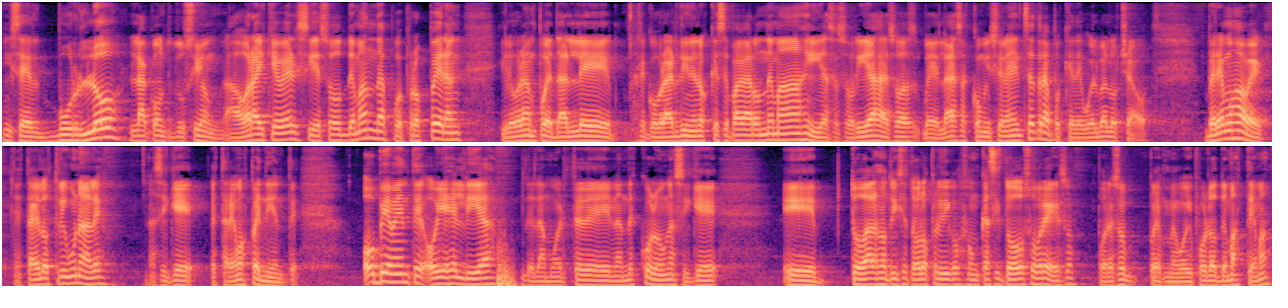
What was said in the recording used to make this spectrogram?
y se burló la constitución. Ahora hay que ver si esas demandas pues prosperan y logran pues darle, recobrar dineros que se pagaron de más y asesorías a esas comisiones, etcétera, pues que devuelvan los chavos. Veremos a ver, está en los tribunales, así que estaremos pendientes. Obviamente hoy es el día de la muerte de Hernández Colón, así que eh, todas las noticias, todos los periódicos son casi todos sobre eso, por eso pues me voy por los demás temas,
